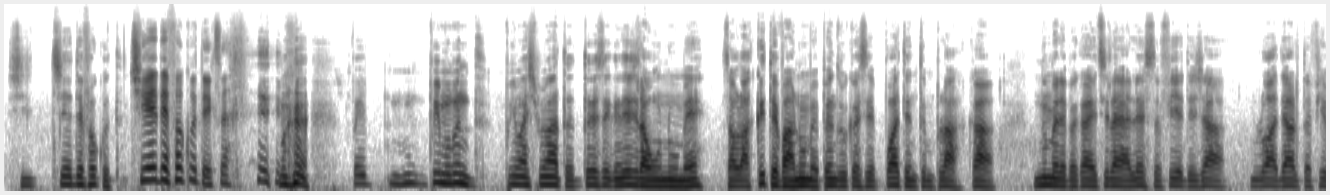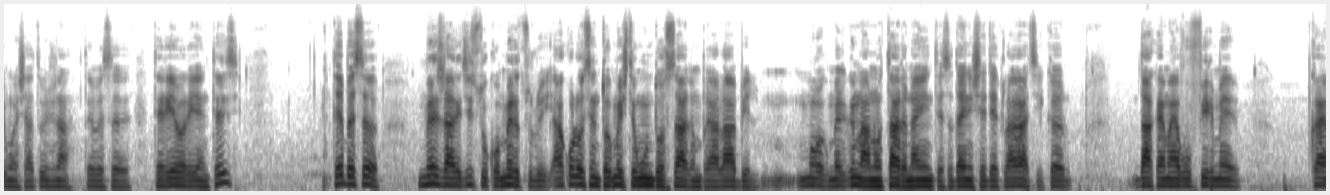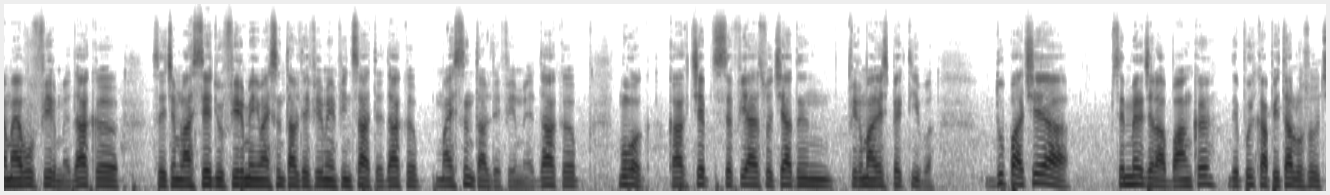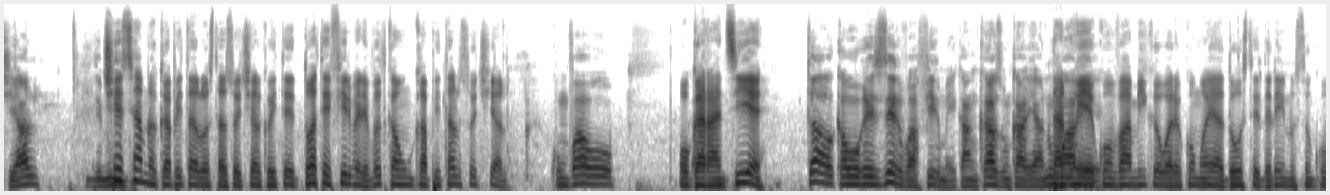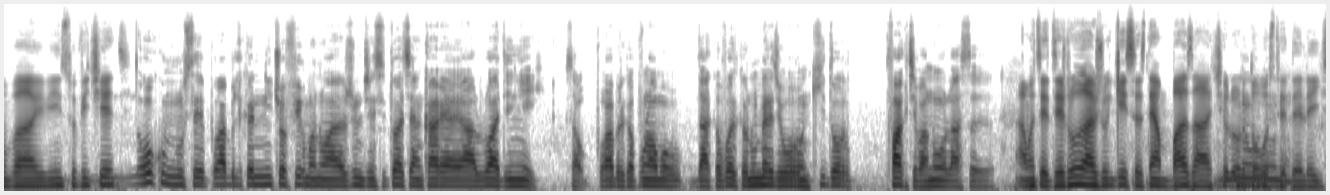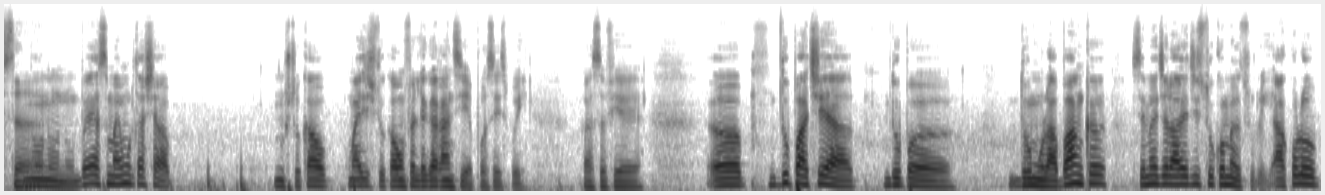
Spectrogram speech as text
Și ce e de făcut? Ce e de făcut, exact. păi, în primul rând, prima și prima dată trebuie să gândești la un nume sau la câteva nume, pentru că se poate întâmpla ca numele pe care ți l-ai ales să fie deja luat de altă firmă și atunci, na, trebuie să te reorientezi. Trebuie să mergi la Registrul Comerțului, acolo se întocmește un dosar în prealabil, mă rog, mergând la notar înainte să dai niște declarații, că dacă ai mai avut firme, că ai mai avut firme, dacă, să zicem, la sediu firmei mai sunt alte firme înființate, dacă mai sunt alte firme, dacă, mă rog, că accepti să fii asociat în firma respectivă. După aceea se merge la bancă, depui capitalul social. De Ce înseamnă capitalul ăsta social? Că uite, toate firmele văd ca un capital social. Cumva o, O garanție? da, ca o rezervă a firmei, ca în cazul în care ea nu Dar are... nu e cumva mică, oarecum ăia 200 de lei nu sunt cumva insuficienți? Oricum nu se, probabil că nicio firmă nu ajunge în situația în care a luat din ei. Sau probabil că până la urmă, dacă văd că nu merge, ori o închid, ori fac ceva, nu o lasă... Am înțeles, deci nu ajung ei să stea în baza acelor Nu, nu, 200 nu. de lei să... Nu, nu, nu. Băi, ea sunt mai mult așa, nu știu, ca o, mai zici tu, ca un fel de garanție, poți să-i spui, ca să fie... Uh, După aceea, după drumul la bancă, se merge la Registrul Comerțului. Acolo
